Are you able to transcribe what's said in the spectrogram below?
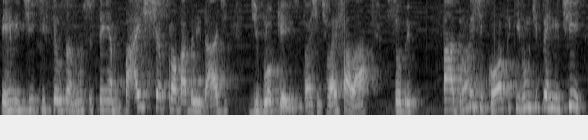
permitir que seus anúncios tenham baixa probabilidade de bloqueios. Então a gente vai falar sobre padrões de copy que vão te permitir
